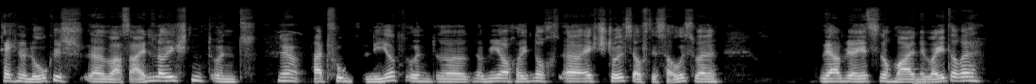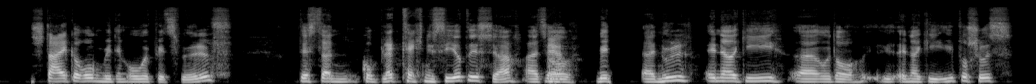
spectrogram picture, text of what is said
technologisch äh, was einleuchtend und ja. hat funktioniert und äh, bin ich auch heute noch äh, echt stolz auf das Haus, weil wir haben ja jetzt noch mal eine weitere Steigerung mit dem OWP 12, das dann komplett technisiert ist, ja, also ja. mit äh, Null Energie äh, oder Energieüberschuss.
